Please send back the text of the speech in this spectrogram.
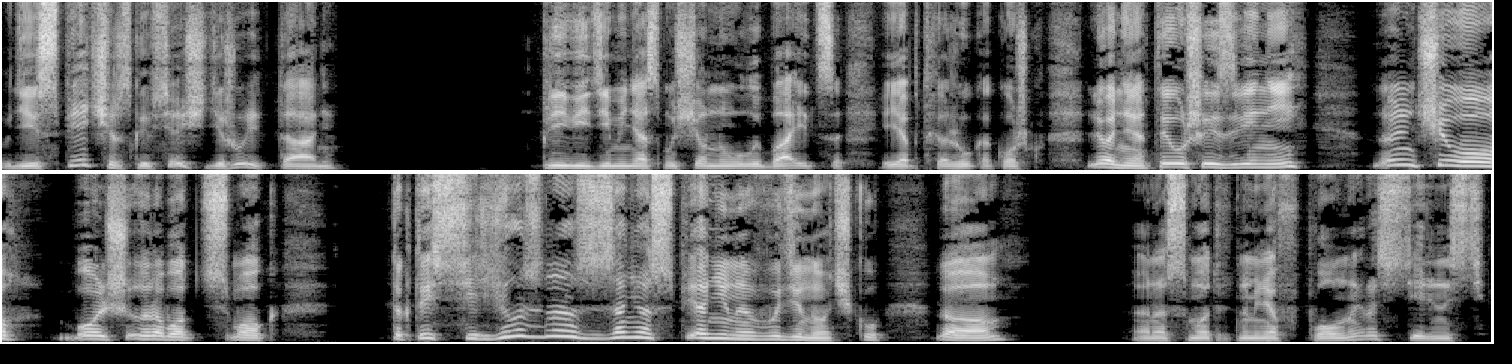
В диспетчерской все еще дежурит Таня. При виде меня смущенно улыбается, и я подхожу к окошку. — Леня, ты уж извини. — Да ничего, больше заработать смог. Так ты серьезно занес пианино в одиночку? Да. Она смотрит на меня в полной растерянности.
